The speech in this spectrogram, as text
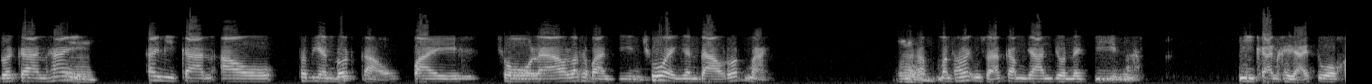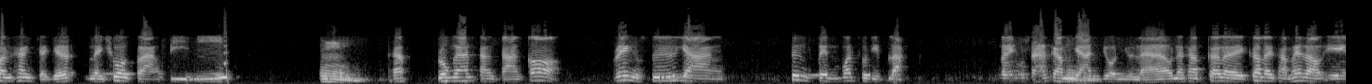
โดยการให้อืมให้มีการเอาทะเบียนรถเก่าไปโชว์แล้วรัฐบาลจีนช่วยเงินดาวน์รถใหม่นะครับ มันทำให้อุตสาหกรรมยานยนต์ในจีน มีการขยายตัวค่อนข้างจะเยอะในช่วงกลางปีนี้อืมนะครับ โรงงานต่างๆก็เร่งซื้อยาง ซึ่งเป็นวัตถุดิบหลัก ในอุตสาหกรรมยานยนต์อยู่แล้วนะครับ ก็เลยก็เลยทำให้เราเอง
